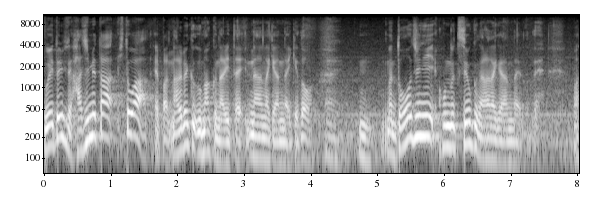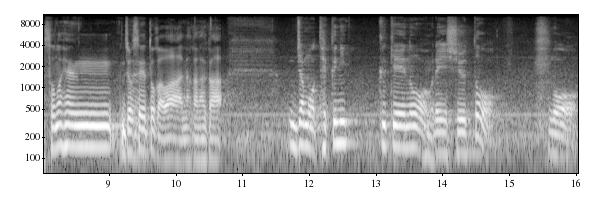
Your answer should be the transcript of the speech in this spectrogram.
ウェイトリフティング始めた人はやっぱなるべく上手くなりたいならなきゃなんないけど、はい。うん。まあ、同時に本当に強くならなきゃなんないので、まあ、その辺女性とかはなかなか、じゃあもうテクニック系の練習と、も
